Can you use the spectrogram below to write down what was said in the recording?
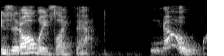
Is it always like that? No.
